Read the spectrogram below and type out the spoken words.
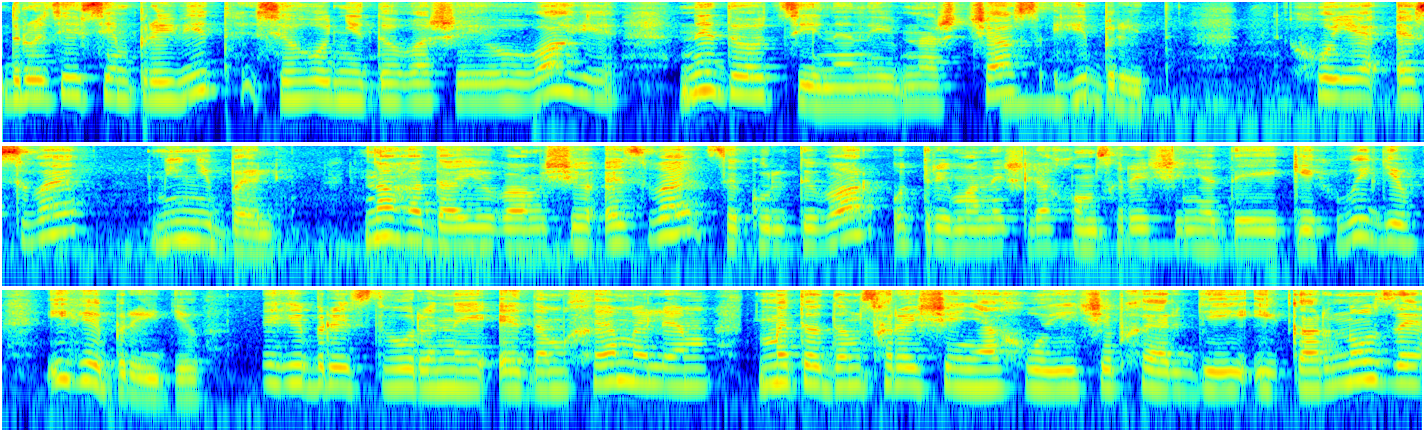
Друзі, всім привіт! Сьогодні до вашої уваги недооцінений в наш час гібрид Хує СВ Мінібель. Нагадаю вам, що СВ це культивар, отриманий шляхом схрещення деяких видів і гібридів. Гібрид створений Едом Хемелем методом схрещення хої чепхердії і карнози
